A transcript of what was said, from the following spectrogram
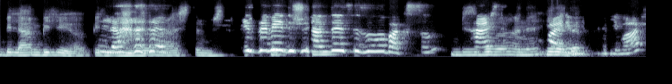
bilen biliyor. Bilen. Araştırmıştır. İzlemeyi düşünen de sezona baksın. Biz Her bunu hani Ayrı yine de bir var.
